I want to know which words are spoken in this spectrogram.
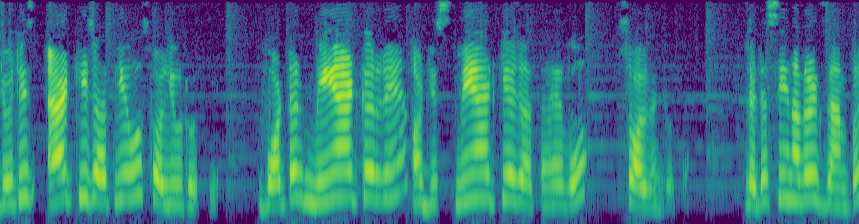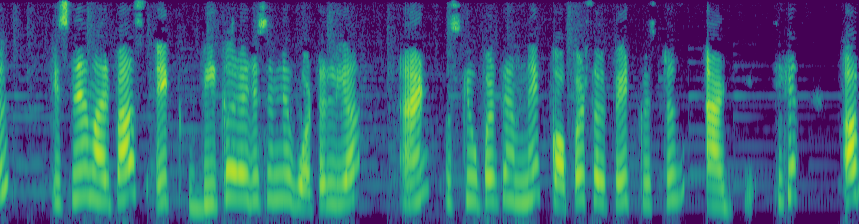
जो चीज़ ऐड की जाती है वो सॉल्यूट होती है। वाटर में ऐड कर रहे हैं और जिसमें ऐड किया जाता है वो सॉल्वेंट होता है। Let us see another example इसमें हमारे पास एक बीकर है जिसमें हमने वाटर लिया एंड उसके ऊपर से हमने कॉपर सल्फेट क्रिस्टल ऐड किए। ठीक है? अब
